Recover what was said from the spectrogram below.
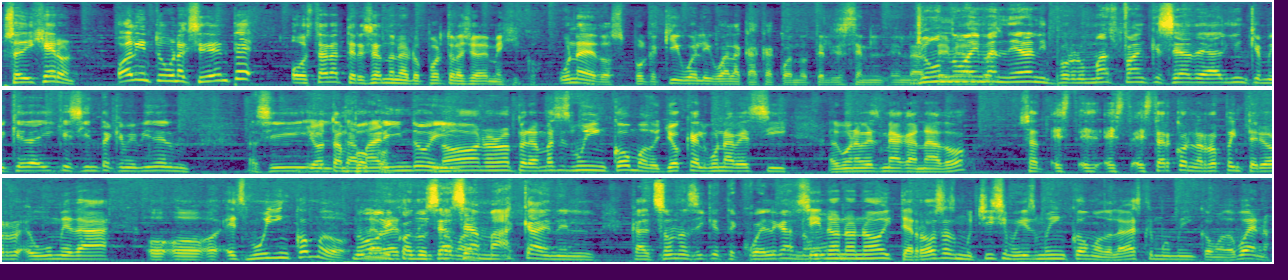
O sea, dijeron, o alguien tuvo un accidente o están aterrizando en el aeropuerto de la Ciudad de México. Una de dos, porque aquí huele igual a caca cuando aterrizas en, en la Yo no hay manera, ni por lo más fan que sea de alguien que me quede ahí, que sienta que me viene el, así Yo el tampoco. tamarindo y... No, no, no, pero además es muy incómodo. Yo que alguna vez sí, alguna vez me ha ganado. O sea, es- es- es- estar con la ropa interior húmeda o, es muy incómodo. No, y cuando se hace hamaca en el calzón así que te cuelga, ¿no? Sí, no, no, no, y te rozas muchísimo y es muy incómodo. La verdad es que es muy, muy incómodo. Bueno,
